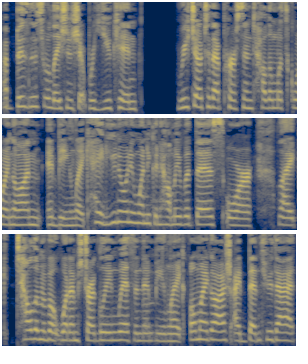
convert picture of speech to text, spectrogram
a business relationship where you can reach out to that person, tell them what's going on and being like, Hey, do you know anyone who can help me with this? Or like tell them about what I'm struggling with and then being like, Oh my gosh, I've been through that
